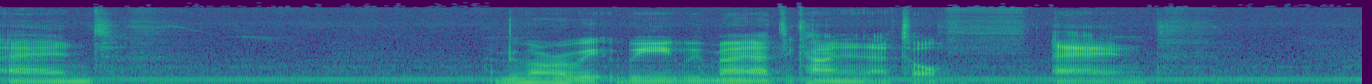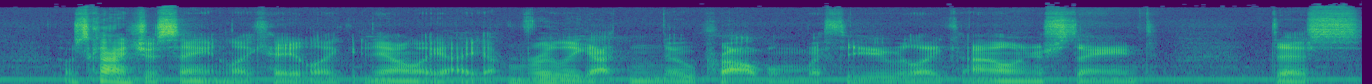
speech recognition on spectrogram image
And I remember we, we, we met at the Continental, and I was kind of just saying, like, hey, like, you know, like, I really got no problem with you. Like, I don't understand this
